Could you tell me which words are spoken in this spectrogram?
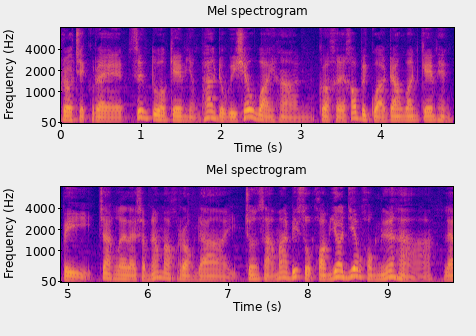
Projekt Red ซึ่งตัวเกมอย่างภาค The Witcher Wild Hunt ก็เคยเข้าไปกวาดรางวัลเกมแห่งปี จากหลาย ๆ สำนักมาครองได้ จนสามารถพิสูจน์ความยอดเยี่ยมของเนื้อหา และ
